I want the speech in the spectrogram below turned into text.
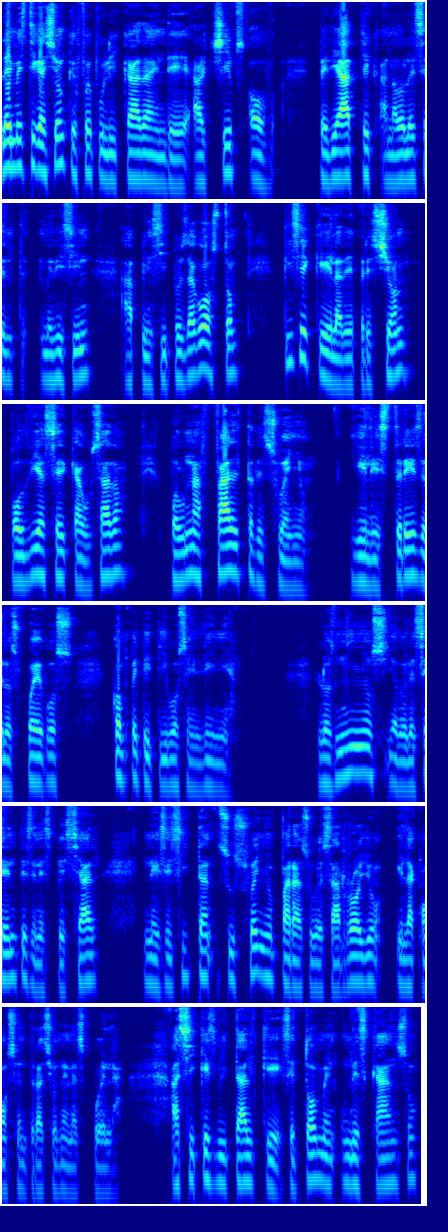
La investigación que fue publicada en The Archives of Pediatric and Adolescent Medicine a principios de agosto dice que la depresión podría ser causada por una falta de sueño y el estrés de los juegos competitivos en línea. Los niños y adolescentes en especial necesitan su sueño para su desarrollo y la concentración en la escuela, así que es vital que se tomen un descanso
